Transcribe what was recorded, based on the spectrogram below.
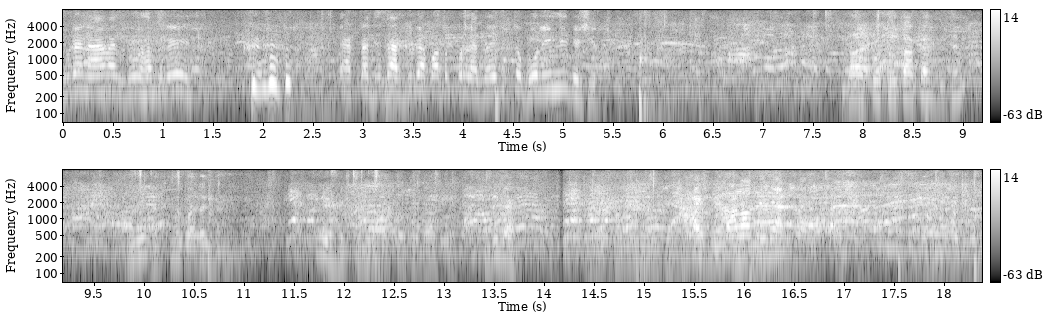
দুটা না আমার হবে রে। একটা দিতে আর দুটা কতক্ষণ লাগবে? এদিক তো গোল এমনি বেশি হয়। কত টাকা দিচ্ছেন হ্যাঁ মাহবুবের দিয়ে দিচ্ছে আমি ভয় করছি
